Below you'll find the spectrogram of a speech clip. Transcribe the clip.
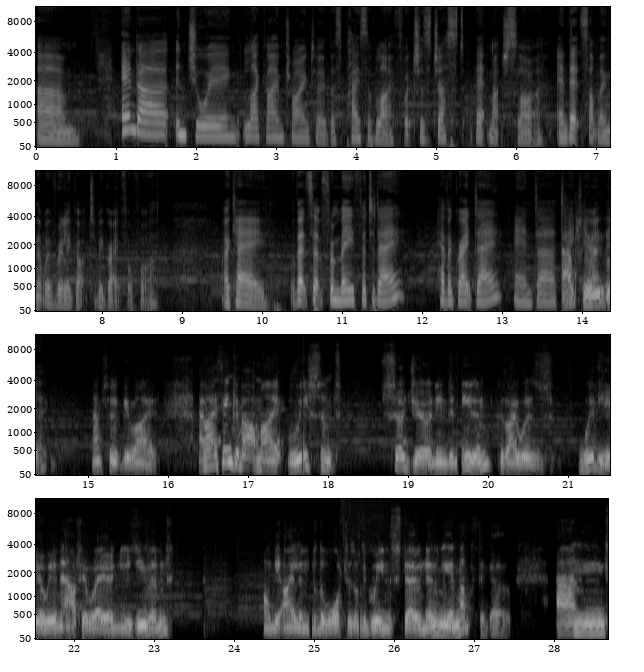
um, and are enjoying, like I'm trying to, this pace of life, which is just that much slower. And that's something that we've really got to be grateful for. Okay, well, that's it from me for today. Have a great day and uh, take Absolutely. care. Absolutely Absolutely right. And I think about my recent sojourn in Dunedin because I was with you in Aotearoa, New Zealand, on the island of the waters of the Green Stone only a month ago. And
